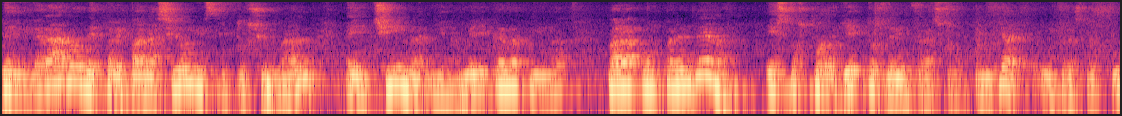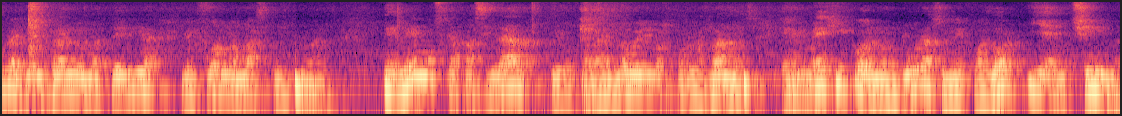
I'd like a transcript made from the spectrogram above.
del grado de preparación institucional en China y en América Latina para comprender estos proyectos de infraestructura, infraestructura ya entrando en materia en forma más puntual. Tenemos capacidad, digo, para no irnos por las ramas, en México, en Honduras, en Ecuador y en China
